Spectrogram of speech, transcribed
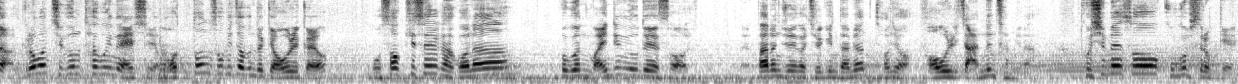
자, 그러면 지금 타고 있는 LC 어떤 소비자분들께 어울릴까요? 뭐 서킷을 가거나 혹은 와인딩 로드에서 빠른 주행을 즐긴다면 전혀 어울리지 않는 차입니다. 도심에서 고급스럽게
